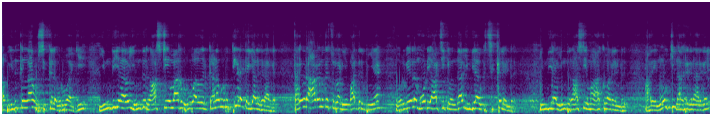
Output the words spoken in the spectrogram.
அப்போ இதுக்கெல்லாம் ஒரு சிக்கலை உருவாக்கி இந்தியாவை இந்து ராஷ்டிரியமாக உருவாவதற்கான ஒரு உத்திகளை கையாளுகிறார்கள். தலைவர் ஆரம்பத்தை சொல்லுவார் நீங்கள் பார்த்துருப்பீங்க ஒருவேளை மோடி ஆட்சிக்கு வந்தால் இந்தியாவுக்கு சிக்கல் என்று இந்தியா இந்து ராஷ்டிரியமாக ஆக்குவார்கள் என்று. அதை நோக்கி நகர்கிறார்கள்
